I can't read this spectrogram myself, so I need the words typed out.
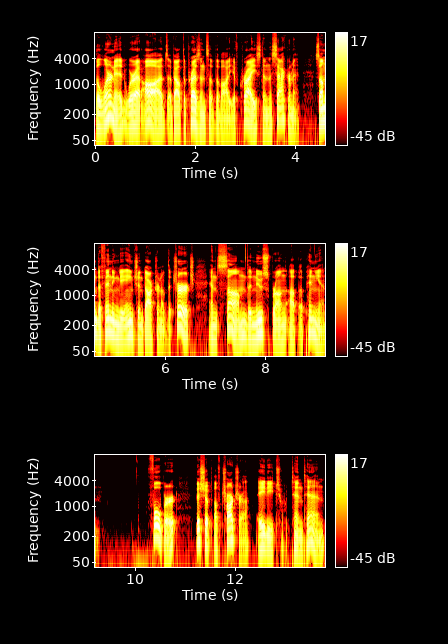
the learned were at odds about the presence of the body of Christ in the sacrament, some defending the ancient doctrine of the Church, and some the new sprung up opinion. Fulbert, Bishop of Chartres, AD 1010,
